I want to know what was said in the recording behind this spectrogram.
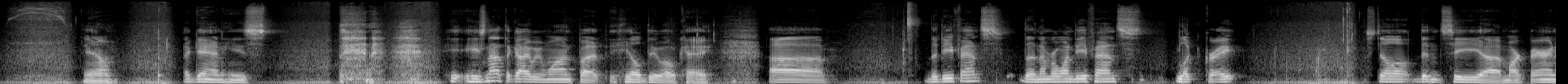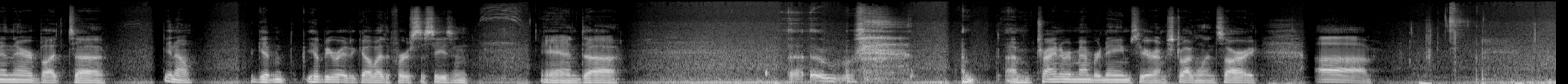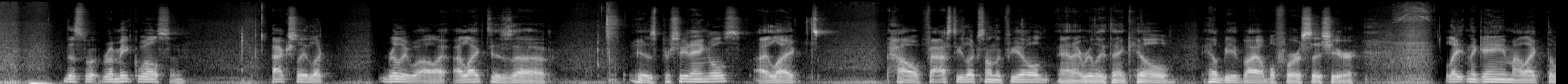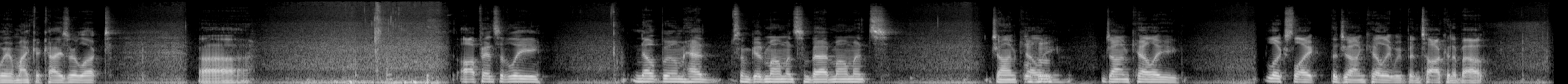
you know, again, he's he, he's not the guy we want, but he'll do okay. Uh, the defense, the number one defense, looked great. Still didn't see uh, Mark Barron in there, but uh, you know, give him he'll be ready to go by the first of the season, and I'm I'm trying to remember names here. I'm struggling. Sorry. Uh, this Ramik Wilson actually looked really well. I, I liked his uh, his pursuit angles. I liked how fast he looks on the field, and I really think he'll he'll be viable for us this year. Late in the game, I liked the way Micah Kiser looked. Uh, offensively, Noteboom had some good moments, some bad moments. John Kelly, mm-hmm. John Kelly looks like the John Kelly we've been talking about,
